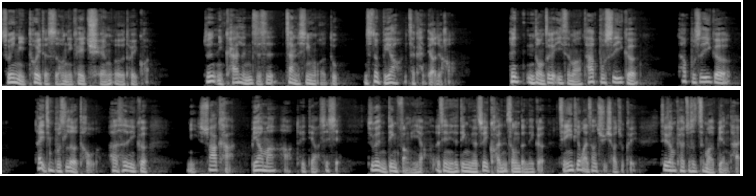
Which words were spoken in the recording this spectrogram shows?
所以你退的时候，你可以全额退款，就是你开了，你只是占了信用额度，你真的不要，你再砍掉就好。哎，你懂这个意思吗？它不是一个，它不是一个，它已经不是乐透了，它是一个，你刷卡不要吗？好，退掉，谢谢，就跟你订房一样，而且你是订一个最宽松的那个，前一天晚上取消就可以。这张票就是这么变态，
